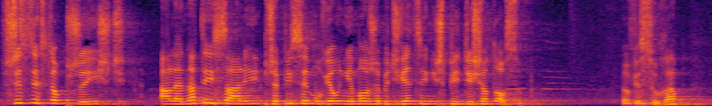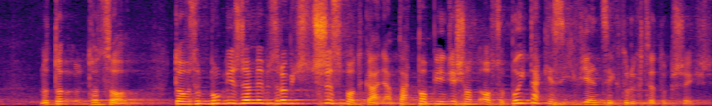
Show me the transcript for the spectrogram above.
wszyscy chcą przyjść, ale na tej sali przepisy mówią, nie może być więcej niż 50 osób. Ja mówię, słucham? No to, to co? To mogliśmy zrobić trzy spotkania, tak po 50 osób, bo i tak jest ich więcej, których chce tu przyjść.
